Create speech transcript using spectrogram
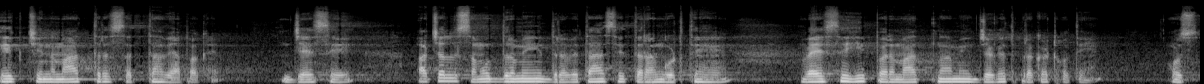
एक चिन्हमात्र सत्ता व्यापक है। जैसे अचल समुद्र में द्रव्यता से तरंग उठते हैं, वैसे ही परमात्मा में जगत प्रकट होते हैं। उस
